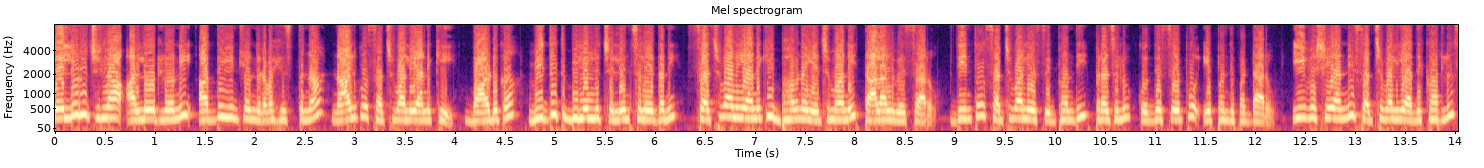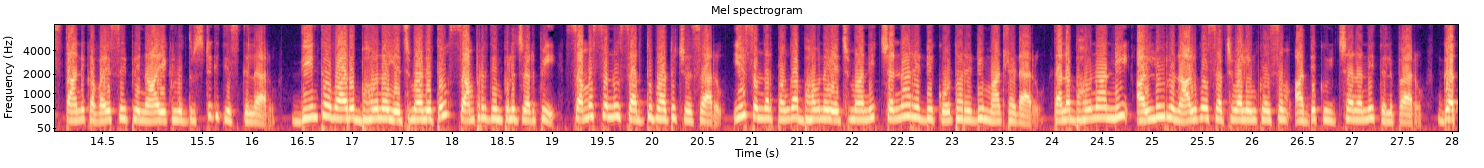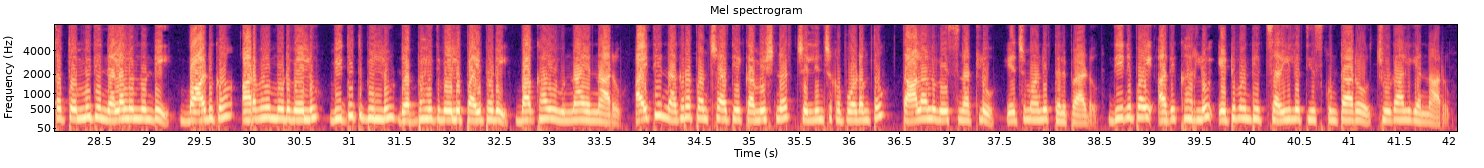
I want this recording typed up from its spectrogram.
నెల్లూరు జిల్లా అల్లూరులోని అద్దె ఇంట్లో నిర్వహిస్తున్న నాలుగో సచివాలయానికి బాడుగా విద్యుత్ బిల్లులు చెల్లించలేదని సచివాలయానికి భవన యజమాని తాళాలు వేశారు. దీంతో సచివాలయ సిబ్బంది ప్రజలు కొద్దిసేపు ఇబ్బంది పడ్డారు. ఈ విషయాన్ని సచివాలయ అధికారులు స్థానిక వైసీపీ నాయకుల దృష్టికి తీసుకెళ్ళారు. దీంతో వారు భవన యజమానితో సంప్రదింపులు జరిపి సమస్యను సర్దుబాటు చేశారు. ఈ సందర్భంగా భవన యజమాని చెన్నారెడ్డి కోటారెడ్డి మాట్లాడారు. తన భవనాన్ని అల్లూరు నాలుగో సచివాలయం కోసం అద్దెకు ఇచ్చానని తెలిపారు. గత తొమ్మిది నెలల నుండి బాడుగా అరవై మూడు వేలు విద్యుత్ బిల్లు డెబ్బై ఐదు వేలు పైబడి బకాయి ఉన్నాయన్నారు. అయితే నగర పంచాయతీ కమిషనర్ చెల్లించకపోవడంతో తాళాలు వేసినట్లు యజమాని తెలిపాడు. దీనిపై అధికారులు ఎటువంటి చర్యలు తీసుకుంటారో చూడాలి అన్నారు.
